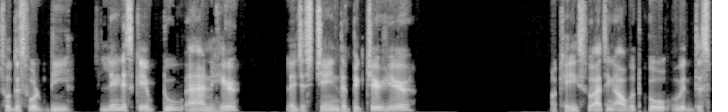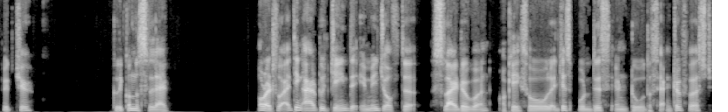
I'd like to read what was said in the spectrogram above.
So this would be landscape 2 and here let's just change the picture here. Okay, so I think I would go with this picture. Click on the select. Alright, so I think I have to change the image of the slider one. Okay, so let's just put this into the center first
